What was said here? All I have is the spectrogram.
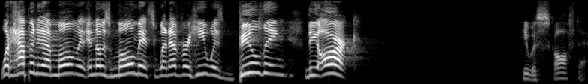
What happened in that moment, in those moments, whenever he was building the ark? He was scoffed at,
